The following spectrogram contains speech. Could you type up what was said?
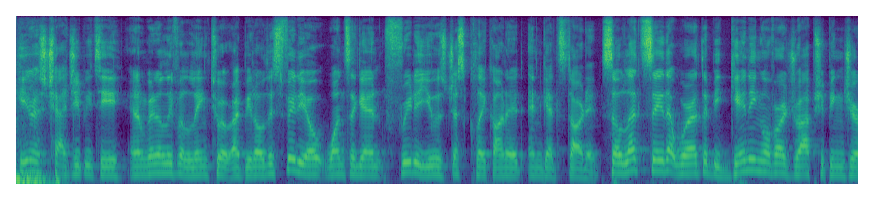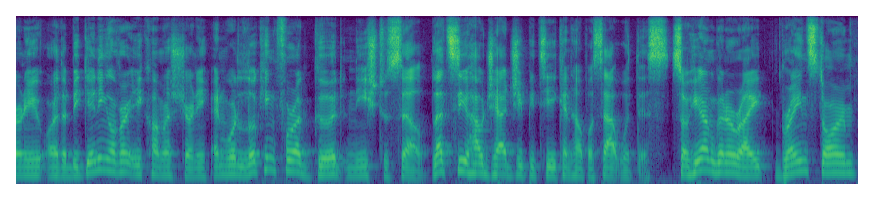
Here is ChatGPT and I'm going to leave a link to it right below this video. Once again, free to use, just click on it and get started. So let's say that we're at the beginning of our dropshipping journey or the beginning of our e-commerce journey and we're looking for a good niche to sell. Let's see how ChatGPT can help us out with this. So here I'm going to write brainstorm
